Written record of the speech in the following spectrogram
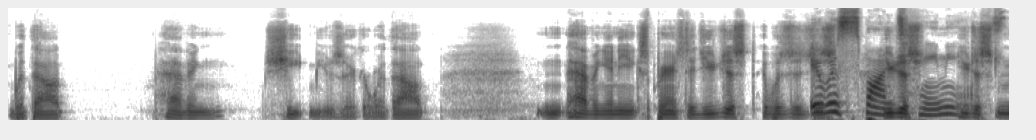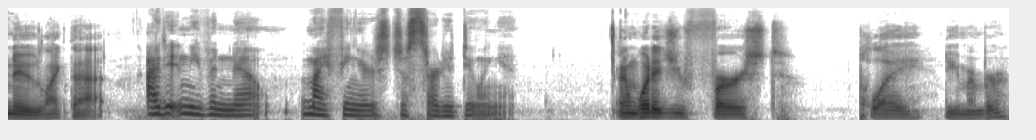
without having sheet music or without having any experience? Did you just it was just It was You just, you just knew like that. I didn't even know. My fingers just started doing it. And what did you first play? Do you remember?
